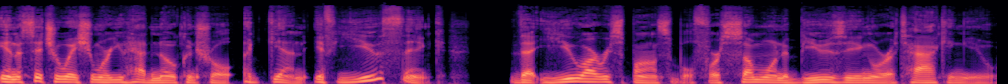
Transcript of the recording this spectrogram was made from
In a situation where you had no control, again, if you think that you are responsible for someone abusing or attacking you,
